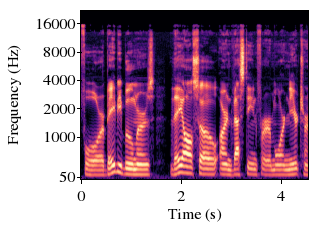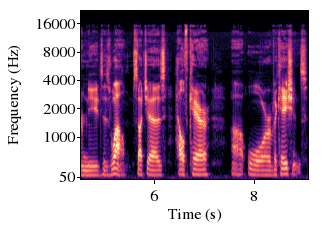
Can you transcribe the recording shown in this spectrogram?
for baby boomers, they also are investing for more near term needs as well, such as healthcare uh, or vacations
